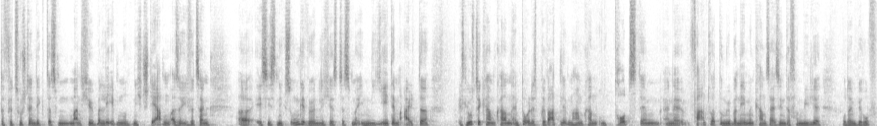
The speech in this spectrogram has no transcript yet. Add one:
dafür zuständig, dass manche überleben und nicht sterben. Also ich würde sagen, äh, es ist nichts Ungewöhnliches, dass man in jedem Alter es lustig haben kann, ein tolles Privatleben haben kann und trotzdem eine Verantwortung übernehmen kann, sei es in der Familie oder im Beruf.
